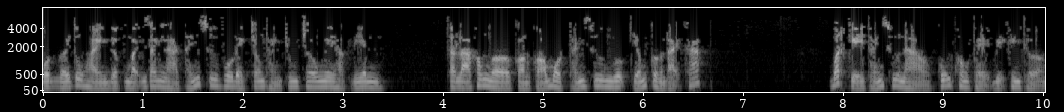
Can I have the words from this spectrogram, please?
một người tu hành được mệnh danh là thánh sư vô địch trong thành Trung Châu Nghe Hạc Niên, thật là không ngờ còn có một thánh sư ngự kiếm cường đại khác. Bất kỳ thánh sư nào cũng không thể bị khinh thường.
